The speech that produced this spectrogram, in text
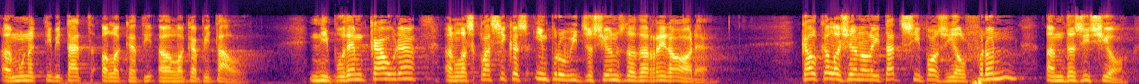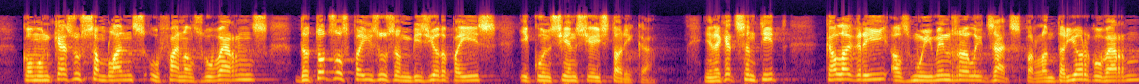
amb una activitat a la, a la capital. Ni podem caure en les clàssiques improvisacions de darrera hora. Cal que la Generalitat s'hi posi al front amb decisió, com en casos semblants ho fan els governs de tots els països amb visió de país i consciència històrica. I en aquest sentit, cal agrair els moviments realitzats per l'anterior govern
